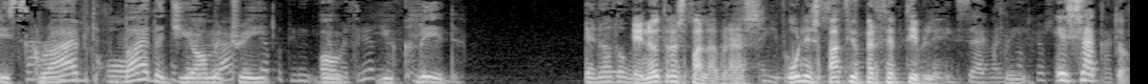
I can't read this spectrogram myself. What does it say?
described by the geometry of Euclid. En otras palabras, un espacio perceptible. Exacto.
